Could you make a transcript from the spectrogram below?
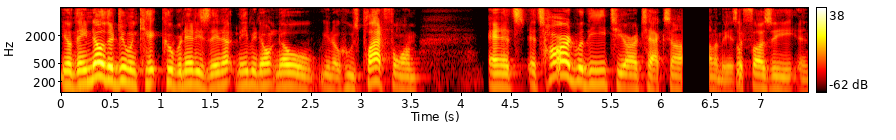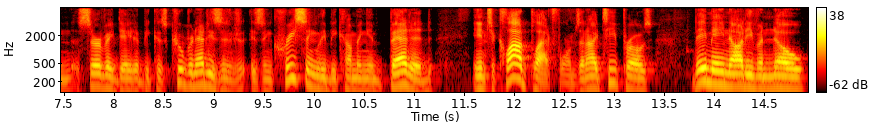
you know, they know they're doing Kubernetes, they maybe don't know, you know, whose platform, and it's, it's hard with the ETR taxonomy. It's fuzzy in survey data because Kubernetes is increasingly becoming embedded into cloud platforms, and IT pros, they may not even know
